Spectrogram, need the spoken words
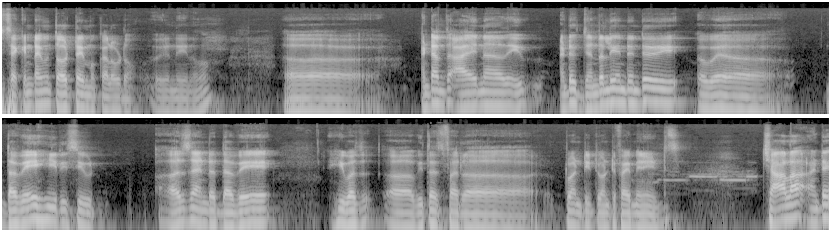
సెకండ్ టైం థర్డ్ టైం కలవడం నేను. అంటే అంత ఆయన అంటే జనరల్లీ ఏంటంటే the way he received us and the way he was with us for twenty twenty five minutes చాలా అంటే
